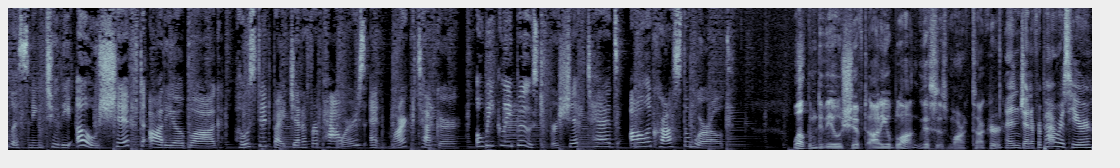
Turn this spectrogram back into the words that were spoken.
listening to the O Shift audio blog, hosted by Jennifer Powers and Mark Tucker, a weekly boost for shift heads all across the world. Welcome to the O Shift audio blog. This is Mark Tucker. And Jennifer Powers here.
